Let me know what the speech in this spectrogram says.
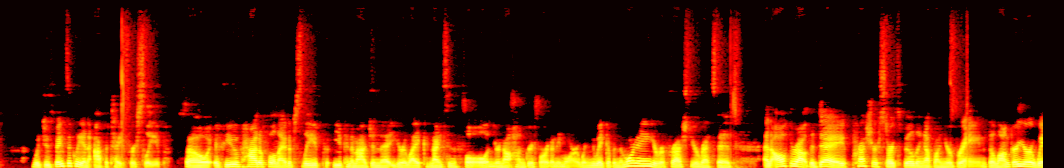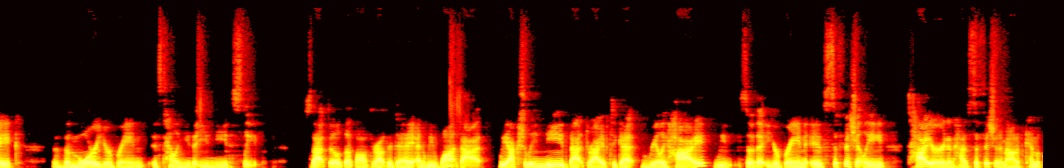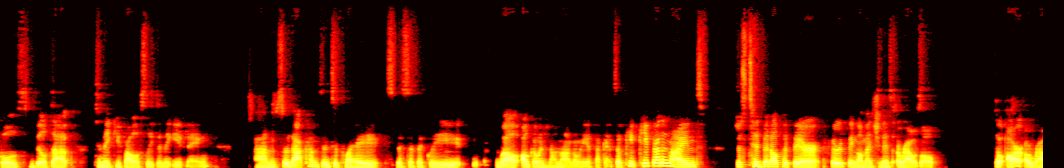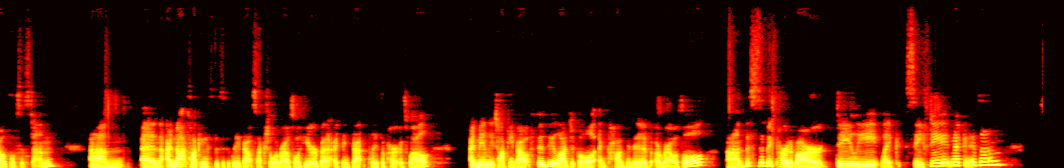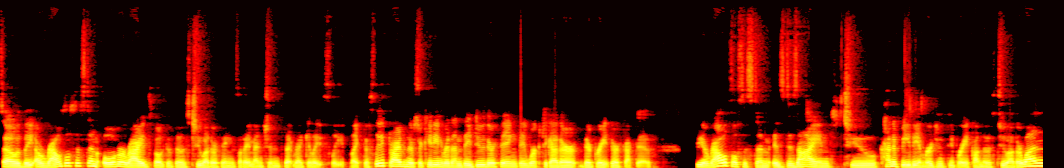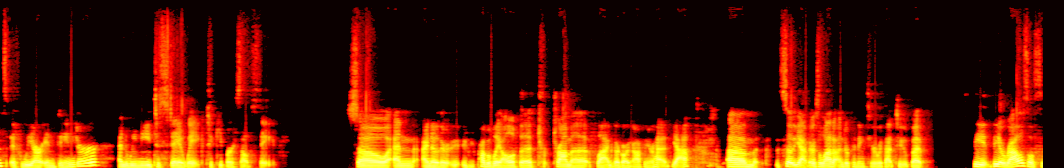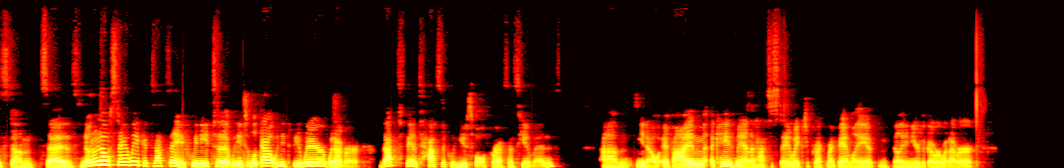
which is basically an appetite for sleep. So if you've had a full night of sleep, you can imagine that you're like nice and full and you're not hungry for it anymore. When you wake up in the morning, you're refreshed, you're rested, and all throughout the day, pressure starts building up on your brain. The longer you're awake, the more your brain is telling you that you need sleep. So that builds up all throughout the day, and we want that. We actually need that drive to get really high we, so that your brain is sufficiently tired and has sufficient amount of chemicals built up to make you fall asleep in the evening. Um, so that comes into play specifically. Well, I'll go into non-monogamy in a second. So keep keep that in mind. Just tidbit I'll put there. Third thing I'll mention is arousal. So our arousal system, um, and I'm not talking specifically about sexual arousal here, but I think that plays a part as well. I'm mainly talking about physiological and cognitive arousal. Um, this is a big part of our daily like safety mechanism. So the arousal system overrides both of those two other things that I mentioned that regulate sleep. Like the sleep drive and their circadian rhythm, they do their thing, they work together, they're great, they're effective. The arousal system is designed to kind of be the emergency brake on those two other ones if we are in danger and we need to stay awake to keep ourselves safe. So, and I know there probably all of the tr- trauma flags are going off in your head. Yeah. Um, so yeah, there's a lot of underpinnings here with that too. But the the arousal system says no no no stay awake it's not safe. We need to we need to look out we need to be aware whatever. That's fantastically useful for us as humans. Um, you know if i'm a caveman that has to stay awake to protect my family a million years ago or whatever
